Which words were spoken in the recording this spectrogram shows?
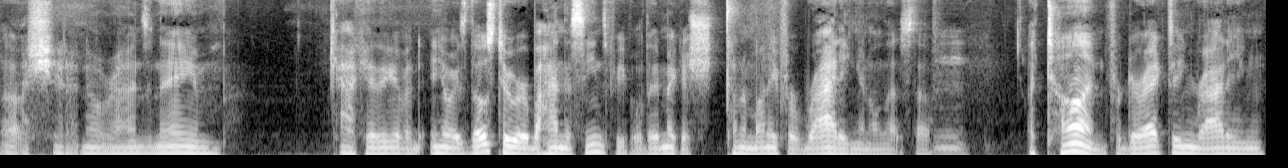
Oh shit, I know Ryan's name. God, I can't think of it. Anyways, those two are behind the scenes people. They make a sh- ton of money for writing and all that stuff. Mm. A ton for directing, writing,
